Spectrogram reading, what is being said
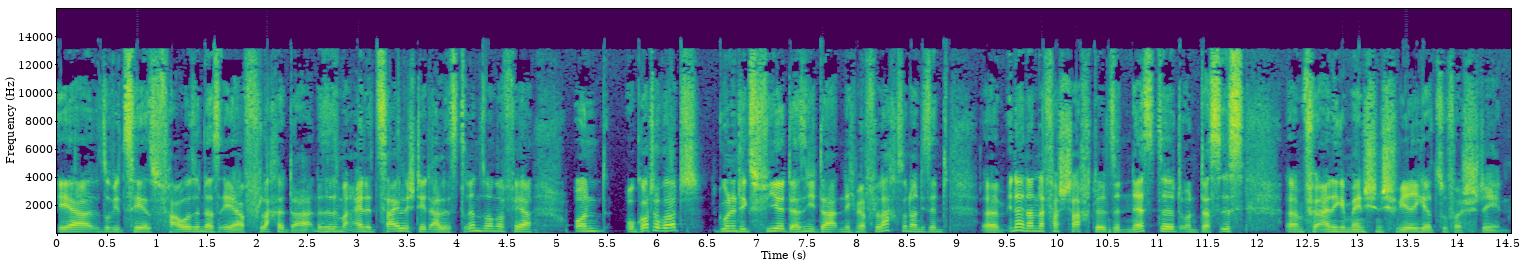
eher, so wie CSV sind das eher flache Daten. Das ist immer eine Zeile, steht alles drin, so ungefähr. Und oh Gott, oh Gott, Gunetix 4, da sind die Daten nicht mehr flach, sondern die sind ähm, ineinander verschachtelt, sind nested und das ist ähm, für einige Menschen schwieriger zu verstehen.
